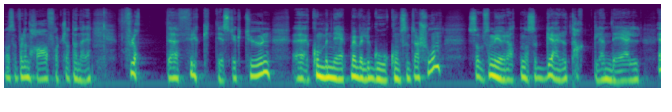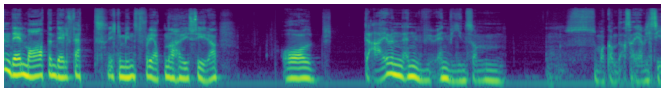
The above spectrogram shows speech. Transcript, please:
Altså, for den har fortsatt den derre flotte, fruktige strukturen eh, kombinert med veldig god konsentrasjon, som, som gjør at den også greier å takle en del, en del mat, en del fett, ikke minst fordi at den har høy syre. Og det er jo en, en, en vin som som man kan, altså jeg vil si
